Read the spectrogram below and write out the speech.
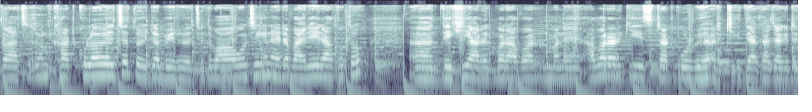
তো আজকে যখন খাট খোলা হয়েছে, তো এটা বের হয়েছে। তো বাবা বলছে কিনা এটা বাইরেই রাখো তো। দেখি আরেকবার আবার মানে আবার আর কি স্টার্ট করবে আর কি। দেখা যাক এটা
